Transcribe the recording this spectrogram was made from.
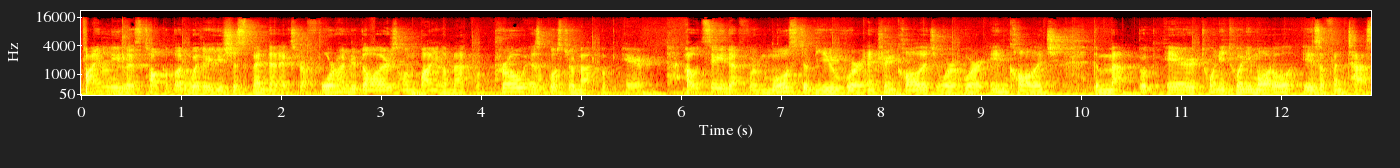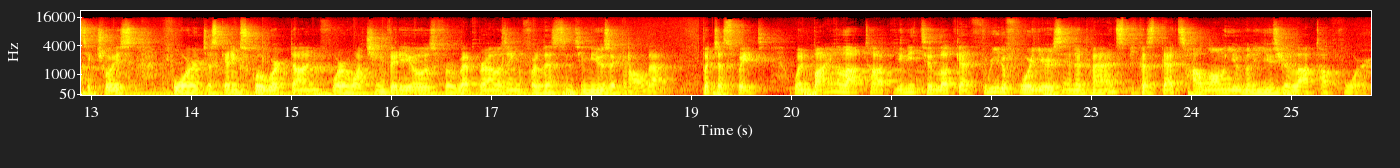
Finally, let's talk about whether you should spend that extra $400 on buying a MacBook Pro as opposed to a MacBook Air. I would say that for most of you who are entering college or who are in college, the MacBook Air 2020 model is a fantastic choice for just getting schoolwork done, for watching videos, for web browsing, for listening to music and all that. But just wait, when buying a laptop, you need to look at three to four years in advance because that's how long you're gonna use your laptop for.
